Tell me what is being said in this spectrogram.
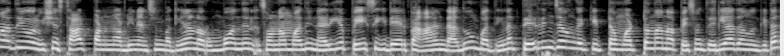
மாதிரி ஒரு விஷயம் ஸ்டார்ட் பண்ணணும் அப்படின்னு நினச்சுன்னு பார்த்தீங்கன்னா நான் ரொம்ப வந்து சொன்ன மாதிரி நிறைய பேசிக்கிட்டே இருப்பேன். அண்ட் அதுவும் பார்த்தீங்கன்னா தெரிஞ்சவங்க கிட்ட மட்டும்தான் நான் பேசுவேன். தெரியாதவங்க கிட்ட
